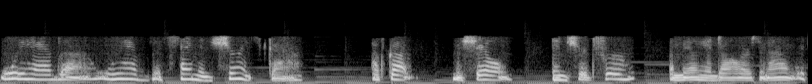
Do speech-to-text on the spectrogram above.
"We have uh, we have the same insurance guy. I've got Michelle insured for a million dollars, and I, if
